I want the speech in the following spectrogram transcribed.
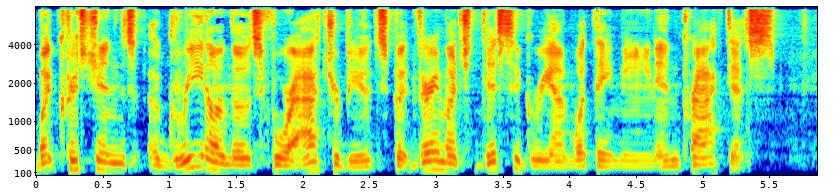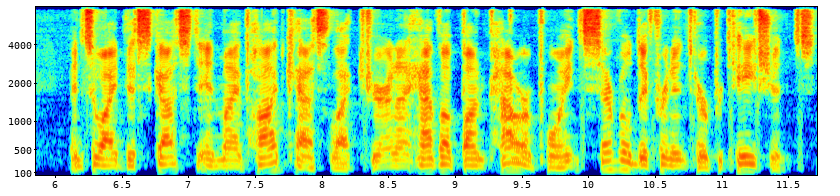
But Christians agree on those four attributes, but very much disagree on what they mean in practice. And so I discussed in my podcast lecture, and I have up on PowerPoint several different interpretations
